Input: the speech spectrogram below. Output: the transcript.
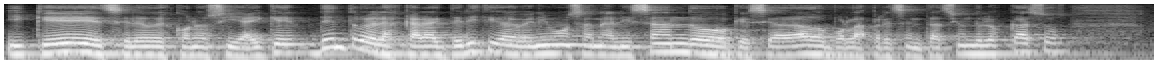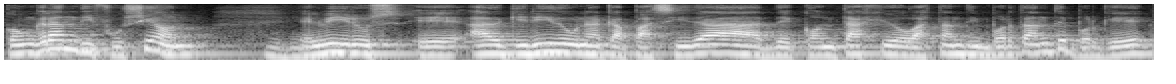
y que se lo desconocía y que dentro de las características que venimos analizando, que se ha dado por la presentación de los casos, con gran difusión, el virus eh, ha adquirido una capacidad de contagio bastante importante porque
